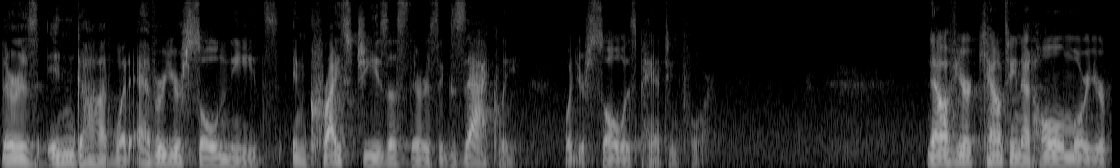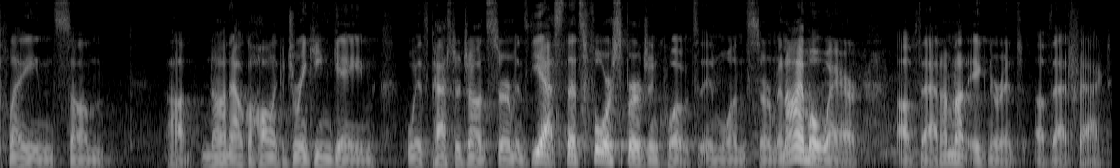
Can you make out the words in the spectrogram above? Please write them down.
there is in God whatever your soul needs. In Christ Jesus, there is exactly what your soul is panting for. Now, if you're counting at home or you're playing some uh, non alcoholic drinking game with Pastor John's sermons. Yes, that's four Spurgeon quotes in one sermon. I'm aware of that. I'm not ignorant of that fact.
